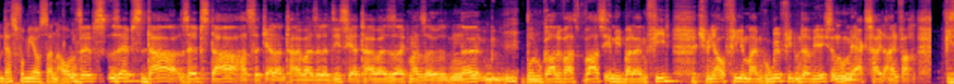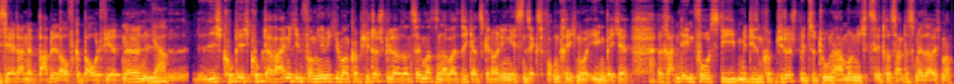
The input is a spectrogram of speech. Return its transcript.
und das von mir aus dann auch. Und selbst, selbst da, selbst da hast du es ja dann teilweise. Dann siehst du ja teilweise, sag ich mal, so, ne, wo du gerade warst, war es irgendwie bei deinem Feed. Ich bin ja auch viel in meinem Google-Feed unterwegs und du merkst halt einfach, wie sehr da eine Bubble aufgebaut wird. Ne? Ja. Ich gucke ich guck da rein, ich informiere mich über ein Computerspiel oder sonst irgendwas und da weiß ich ganz genau, in den nächsten sechs Wochen kriege ich nur irgendwelche Randinfos, die mit diesem Computerspiel zu tun haben und nichts Interessantes mehr, sag ich mal.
